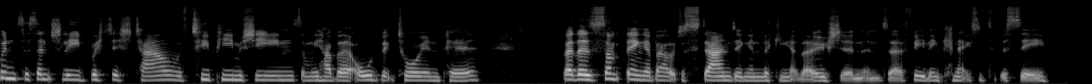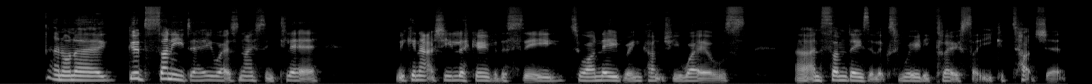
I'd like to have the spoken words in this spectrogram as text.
quintessentially British town with two P machines, and we have an old Victorian pier. But there's something about just standing and looking at the ocean and uh, feeling connected to the sea. And on a good sunny day where it's nice and clear, we can actually look over the sea to our neighbouring country, Wales. Uh, and some days it looks really close, like you could touch it.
